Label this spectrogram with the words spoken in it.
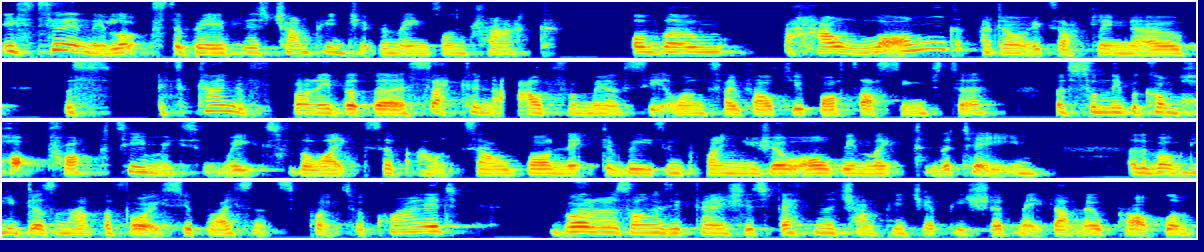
he certainly looks to be if this championship remains on track. Although how long, I don't exactly know. This, it's kind of funny, but the second Romeo seat alongside Valtteri Bottas seems to have suddenly become hot property in recent weeks for the likes of Alex Albon, Nyck de Vries and Guan Yu all being linked to the team. At the moment, he doesn't have the 40 super license points required, but as long as he finishes fifth in the championship, he should make that no problem.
